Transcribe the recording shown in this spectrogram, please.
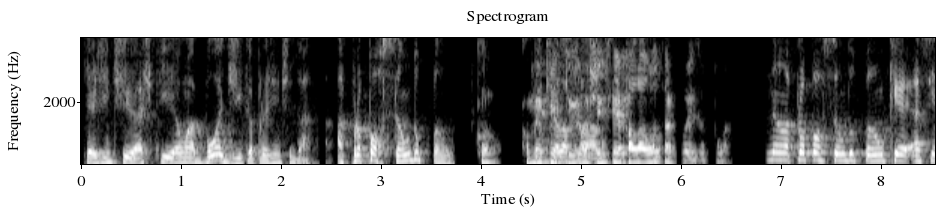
que a gente acho que é uma boa dica pra gente dar. A proporção do pão. co- como é que é isso? Eu achei que você ia falar outra coisa, pô. Não, a proporção do pão, que é, assim,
